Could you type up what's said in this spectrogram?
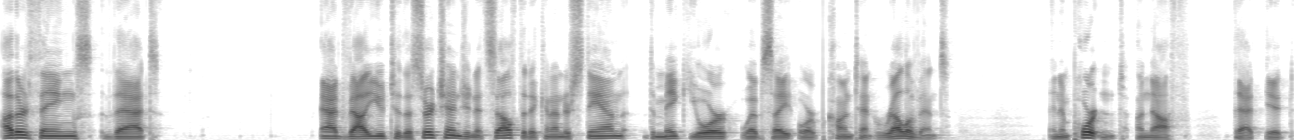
other things that add value to the search engine itself that it can understand to make your website or content relevant and important enough that it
